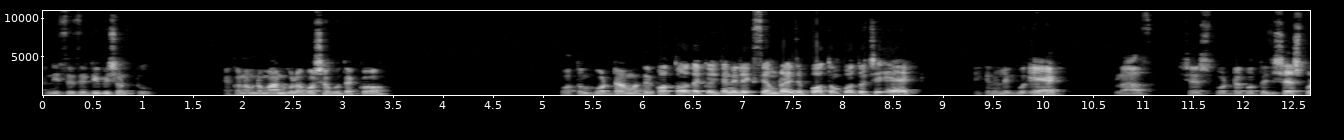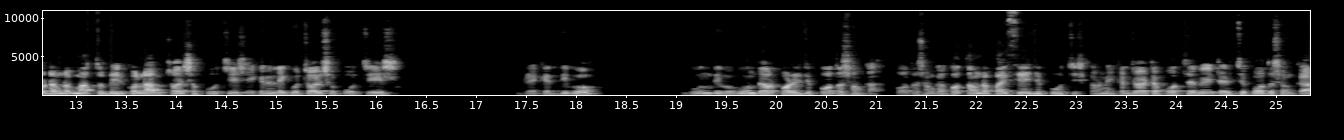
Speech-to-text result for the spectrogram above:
নিচে আছে ডিভিশন টু এখন আমরা মানগুলা বসাবো, দেখো। প্রথম পদটা আমাদের কত? দেখো, এখানে লিখছি আমরা এই যে প্রথম পদ হচ্ছে এক, এখানে লিখব এক প্লাস শেষ পদটা কত? শেষ পদ আমরা মাত্র বের করলাম, ছয়শো পঁচিশ, এখানে লিখব ছয়শো পঁচিশ। ব্র্যাকেট দিব। গুণ দিব, গুণ দেওয়ার পরে যে পদ সংখ্যা পদ সংখ্যা কত আমরা পাইছি? এই যে পঁচিশ, কারণ এখানে জয়টা পদ যাবে এটা হচ্ছে পদ সংখ্যা,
